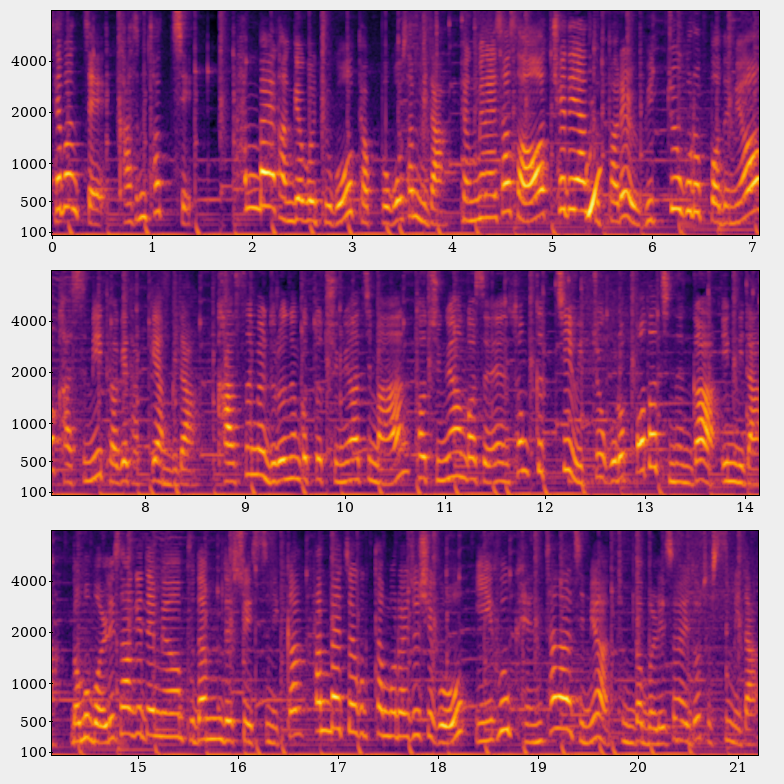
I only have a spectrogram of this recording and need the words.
세 번째, 가슴 터치. 한 발 간격을 두고 벽 보고 섭니다. 벽면에 서서 최대한 두 팔을 위쪽으로 뻗으며 가슴이 벽에 닿게 합니다. 가슴을 누르는 것도 중요하지만 더 중요한 것은 손끝이 위쪽으로 뻗어지는가 입니다. 너무 멀리서 하게 되면 부담될 수 있으니까 한 발자국 탐으로 해주시고 이후 괜찮아지면 좀 더 멀리서 해도 좋습니다.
